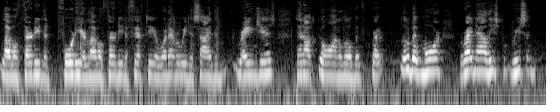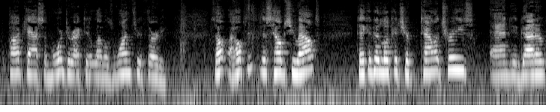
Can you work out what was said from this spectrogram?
level 30 to 40 or level 30 to 50 or whatever we decide the range is. Then I'll go on a little bit, a little bit more. But right now, these recent podcasts are more directed at levels 1 through 30. So I hope this helps you out. Take a good look at your talent trees, and you've got to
